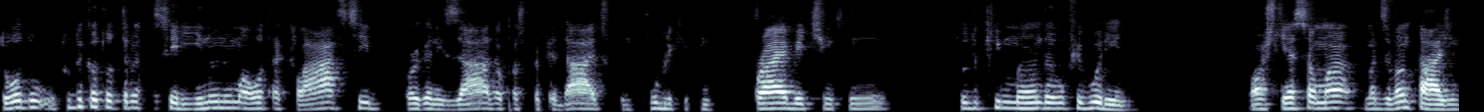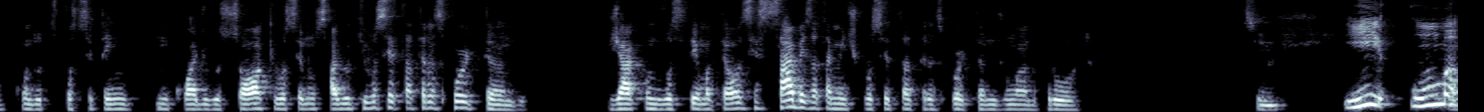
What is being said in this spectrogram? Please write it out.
todo tudo que eu estou transferindo numa outra classe organizada com as propriedades, com public, com private, com tudo que manda o figurino. Então, acho que essa é uma, uma desvantagem quando você tem um código só que você não sabe o que você está transportando. Já quando você tem uma tela, você sabe exatamente o que você está transportando de um lado para o outro. Sim. E uma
